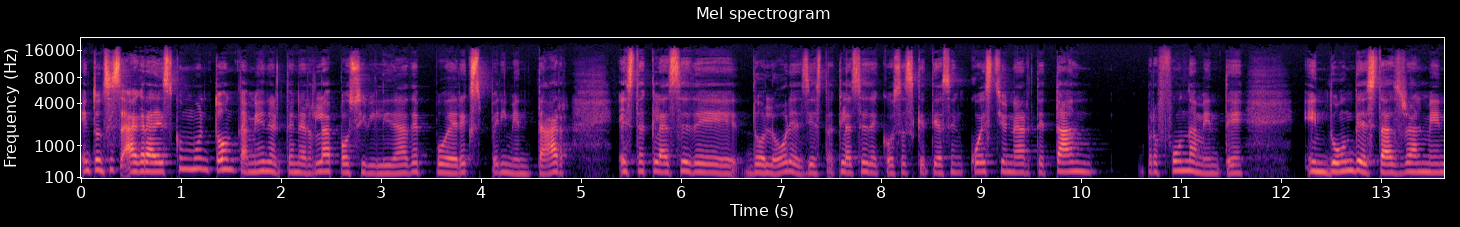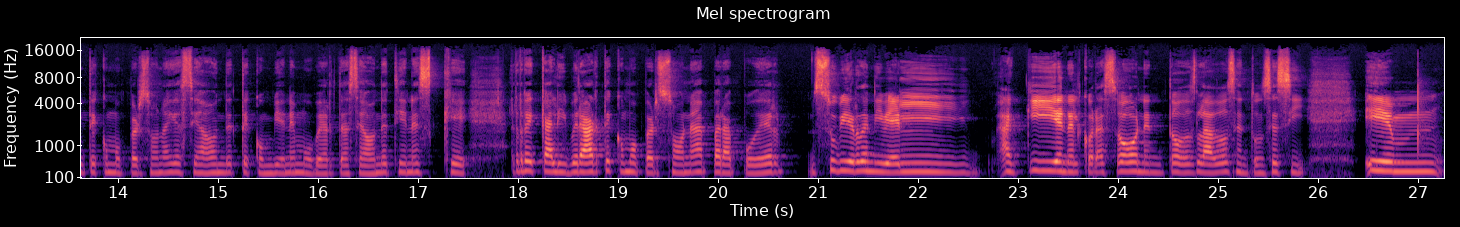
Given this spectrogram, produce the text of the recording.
Entonces agradezco un montón también el tener la posibilidad de poder experimentar esta clase de dolores y esta clase de cosas que te hacen cuestionarte tan profundamente en dónde estás realmente como persona y hacia dónde te conviene moverte, hacia dónde tienes que recalibrarte como persona para poder subir de nivel aquí, en el corazón, en todos lados. Entonces sí. Em,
